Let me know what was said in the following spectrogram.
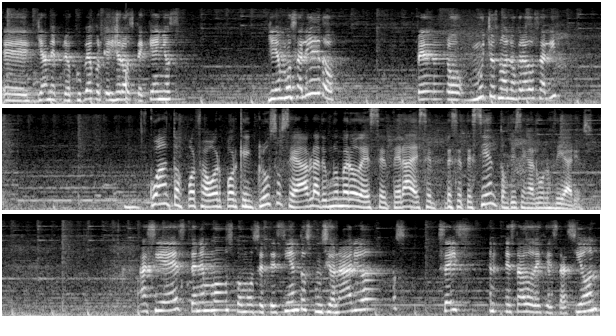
eh, ya me preocupé porque dijeron los pequeños y hemos salido, pero muchos no han logrado salir. ¿Cuántos, por favor? Porque incluso se habla de un número de, etcétera, de 700, dicen algunos diarios. Así es, tenemos como 700 funcionarios, seis en estado de gestación,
